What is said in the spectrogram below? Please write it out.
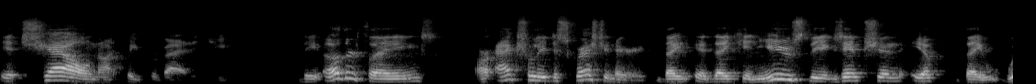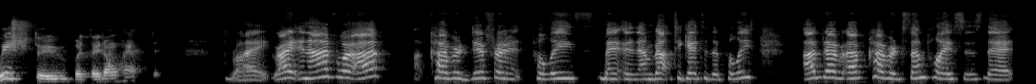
it shall not be provided you. The other things are actually discretionary. They they can use the exemption if they wish to, but they don't have to. Right, right. And I've I've covered different police, and I'm about to get to the police. I've I've covered some places that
